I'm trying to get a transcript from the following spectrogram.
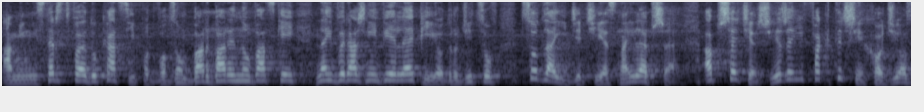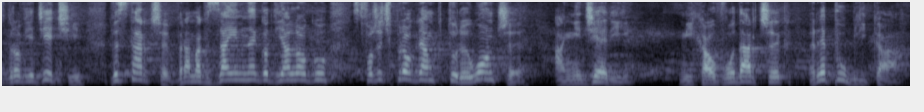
A Ministerstwo Edukacji pod wodzą Barbary Nowackiej najwyraźniej wie lepiej od rodziców, co dla ich dzieci jest najlepsze. A przecież, jeżeli faktycznie chodzi o zdrowie dzieci, wystarczy w ramach wzajemnego dialogu stworzyć program, który łączy, a nie dzieli. Michał Włodarczyk, Republika.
